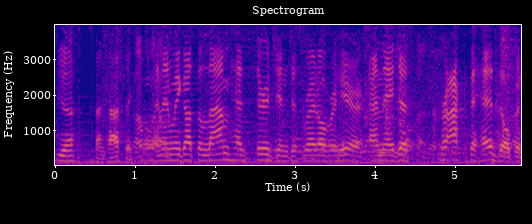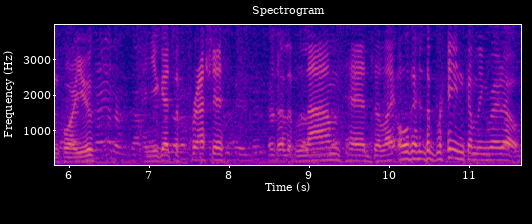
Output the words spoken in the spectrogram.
Yeah. It's fantastic. And then we got the lamb head surgeon just right over here, and they just crack the heads open for you, and you get the freshest lamb's head delight. Oh, there's the brain coming right out.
